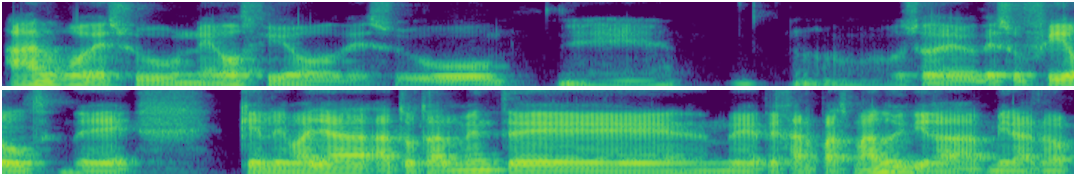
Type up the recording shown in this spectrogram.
algo de su negocio, de su, eh, de, su field, que le vaya a totalmente dejar pasmado y diga, mira, no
